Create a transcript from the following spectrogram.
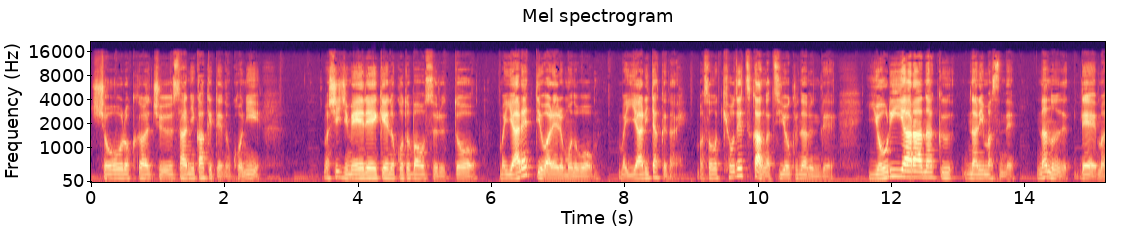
小6から中3にかけての子に、まあ、指示命令系の言葉をすると、まあ、やれって言われるものを、まあ、やりたくない、まあ、その拒絶感が強くなるんでよりやらなくなりますね。なので、まあ、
